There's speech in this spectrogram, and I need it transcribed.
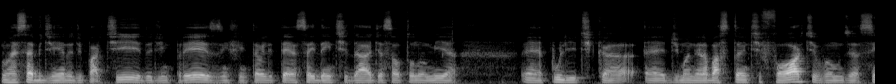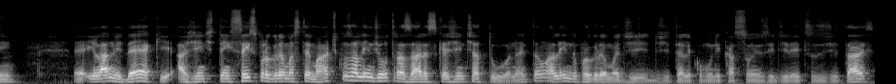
não recebe dinheiro de partido, de empresas, enfim, então ele tem essa identidade, essa autonomia é, política é, de maneira bastante forte, vamos dizer assim. É, e lá no IDEC a gente tem seis programas temáticos, além de outras áreas que a gente atua. Né? Então, além do programa de, de telecomunicações e direitos digitais,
